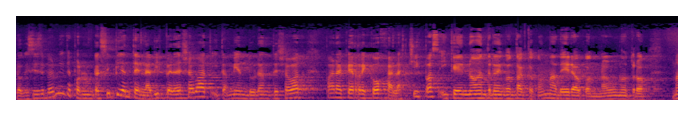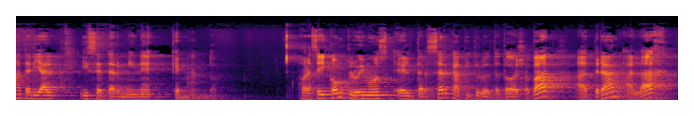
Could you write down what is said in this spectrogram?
lo que sí se permite es poner un recipiente en la víspera de Shabbat y también durante Shabbat para que recoja las chispas y que no entren en contacto con madera o con algún otro material y se termine quemando. Ahora sí, concluimos el tercer capítulo del Tratado de Shabbat, Adran Allah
